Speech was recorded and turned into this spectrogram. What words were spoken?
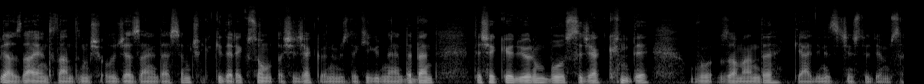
biraz daha ayrıntılandırmış olacağız zannedersem. Çünkü giderek somutlaşacak önümüzdeki günlerde. Ben teşekkür ediyorum bu sıcak günde bu zamanda geldiğiniz için stüdyomuza.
